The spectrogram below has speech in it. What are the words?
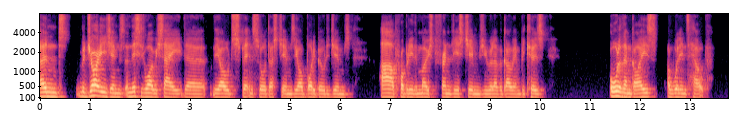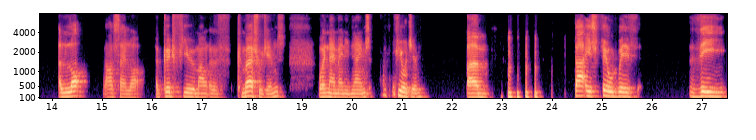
And majority gyms, and this is why we say the the old spit and sawdust gyms, the old bodybuilder gyms, are probably the most friendliest gyms you will ever go in because all of them guys are willing to help. A lot, I'll say a lot, a good few amount of commercial gyms, won't name any names, pure gym, um, that is filled with the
